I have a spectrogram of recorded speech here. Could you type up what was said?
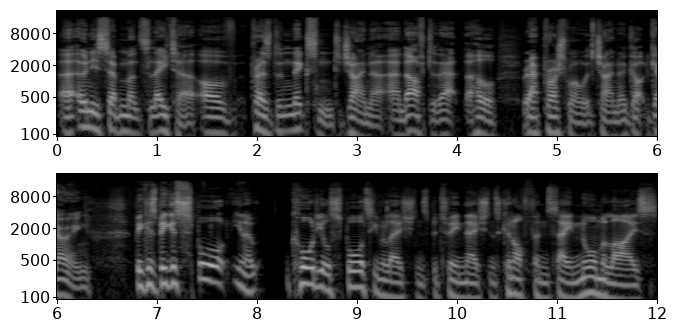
uh, only seven months later, of President Nixon to China. And after that, the whole rapprochement with China got going. Because because sport, you know, cordial sporting relations between nations can often say normalise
